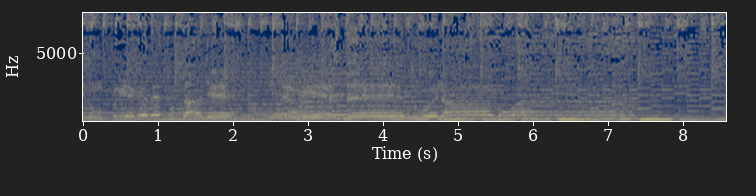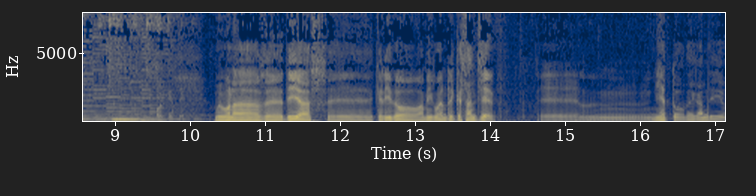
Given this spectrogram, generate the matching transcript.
en un pliegue de tu talle y en el bies de tu enagua. Muy buenos eh, días, eh, querido amigo Enrique Sánchez, el nieto de Gandhi,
